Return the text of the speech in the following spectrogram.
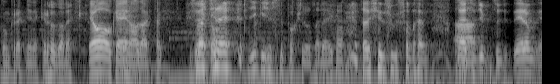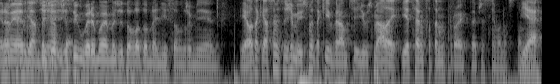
konkrétně nekryl zadek. Jo, ok, no, tak, tak. Že Martine, díky, že jsi mi pokryl zadek tady tím způsobem. A, Ne, co ti, co ti, jenom, jenom je prostě, že, že si uvědomujeme, že tohle to není samozřejmě Jo, tak já si myslím, že my už jsme taky v rámci, že už jsme, ale je CERN satanův projekt, to je přesně ono, co tam Je.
